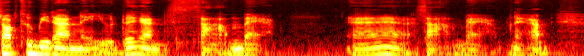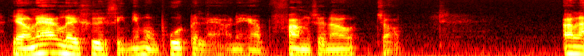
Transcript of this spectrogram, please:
job to be done เนี่ยอยู่ด้วยกัน 3 แบบ อ่าสามแบบนะครับ อย่างแรกเลยคือสิ่งที่ผมพูดไปแล้วนะครับ functional job อะไร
